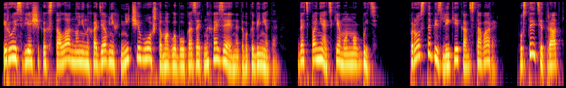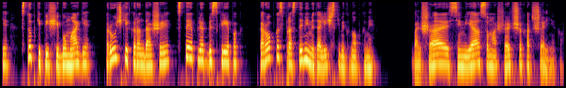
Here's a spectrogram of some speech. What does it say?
и роясь в ящиках стола, но не находя в них ничего, что могло бы указать на хозяина этого кабинета – дать понять, кем он мог быть. Просто безликие канцтовары. Пустые тетрадки, стопки пищи и бумаги, ручки, карандаши, степлер без скрепок, коробка с простыми металлическими кнопками. Большая семья сумасшедших отшельников.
